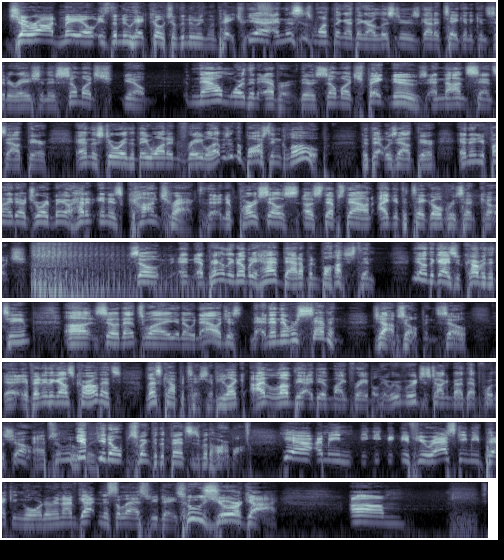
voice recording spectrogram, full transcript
Jerod Mayo is the new head coach of the New England Patriots. Yeah, and this is one thing I think our listeners got to take into consideration. There's so much, you know, now more than ever, there's so much fake news and nonsense out there. And the story that they wanted Vrabel, that was in the Boston Globe that that was out there. And then you find out Jerod Mayo had it in his contract that if Parcells uh, steps down, I get to take over as head coach. So, and apparently nobody had that up in Boston. You know, the guys who cover the team. Uh, so that's why, you know, now just, and then there were seven jobs open. So uh, if anything else, Carl, that's less competition. If you like, I love the idea of Mike Vrabel here. We were just talking about that before the show. Absolutely. If you don't swing for the fences with Harbaugh. Yeah, I mean, if you're asking me pecking order, and I've gotten this the last few days, who's your guy? Um,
